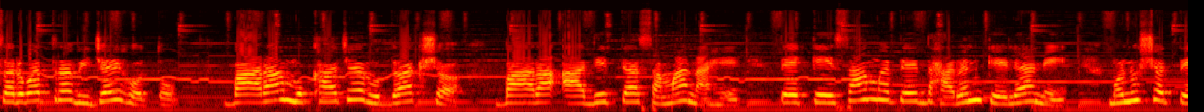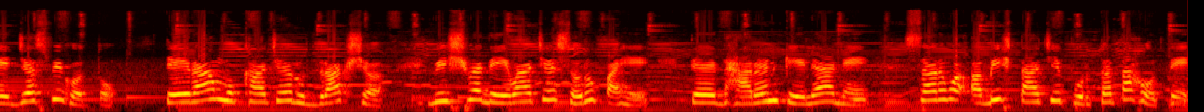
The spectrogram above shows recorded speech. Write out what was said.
सर्वत्र विजय होतो. बारा मुखाचे रुद्राक्ष बारा आदित्य समान आहे. ते केसामध्ये धारण केल्याने मनुष्य तेजस्वी होतो. तेरा मुखाचे रुद्राक्ष विश्वदेवाचे स्वरूप आहे. ते धारण केल्याने सर्व अभिष्टाची पूर्तता होते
